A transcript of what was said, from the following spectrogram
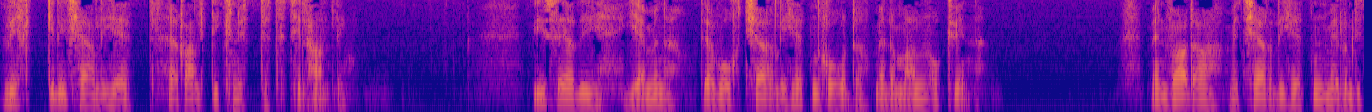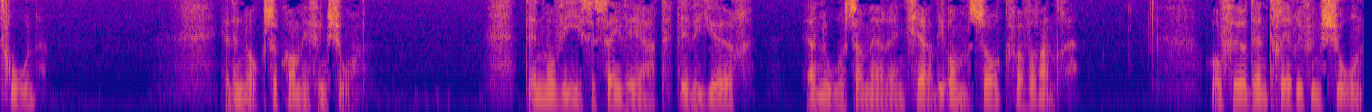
Virkelig kjærlighet er alltid knyttet til handling. Vi ser det i hjemmene, der hvor kjærligheten råder mellom mann og kvinne. Men hva da med kjærligheten mellom de troende? Ja, den må også komme i funksjon. Den må vise seg ved at det vi gjør, er noe som er en kjærlig omsorg for hverandre. Og før den trer i funksjon,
